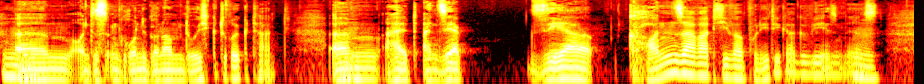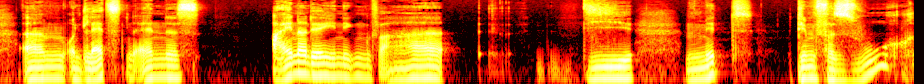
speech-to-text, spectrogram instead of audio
mhm. ähm, und es im Grunde genommen durchgedrückt hat. Ähm, mhm. Halt ein sehr, sehr konservativer Politiker gewesen ist mhm. ähm, und letzten Endes einer derjenigen war, die mit dem Versuch,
